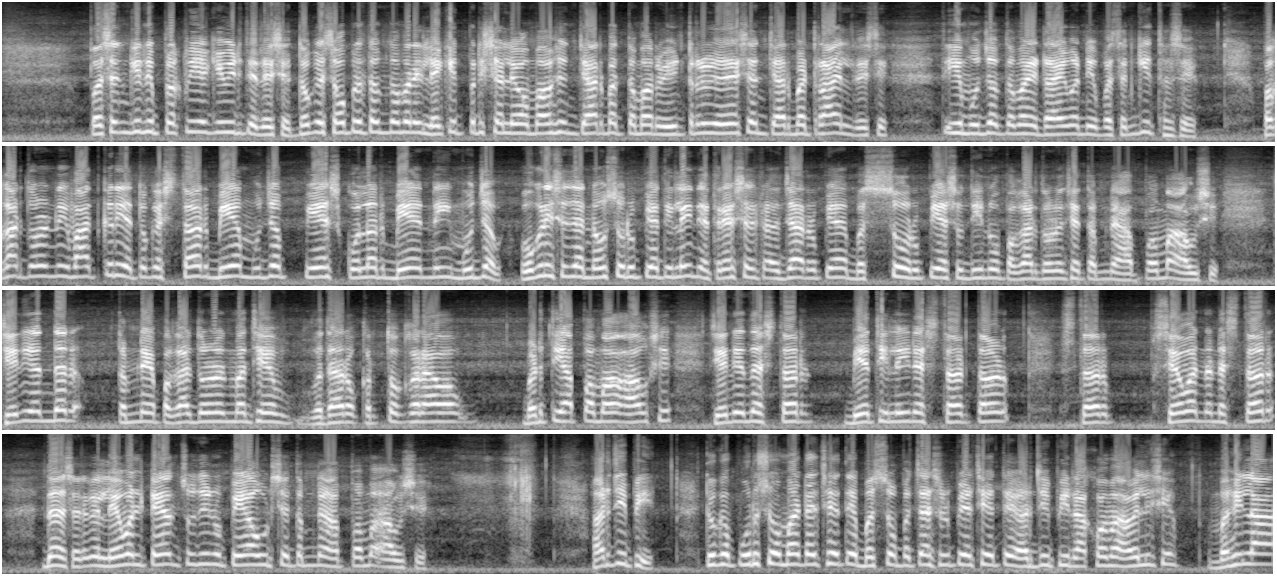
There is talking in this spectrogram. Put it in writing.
પસંદગીની પ્રક્રિયા કેવી રીતે રહેશે? તો કે સૌપ્રથમ તમારી લેખિત પરીક્ષા લેવામાં આવશે અને ત્યારબાદ તમારું ઇન્ટરવ્યૂ રહેશે અને ત્યારબાદ ટ્રાયલ રહેશે. તે મુજબ તમારી ડ્રાઈવરની પસંદગી થશે. પગાર ધોરણની વાત કરીએ તો કે સ્તર બે મુજબ પે સ્કોલર બેની મુજબ ઓગણીસ હજાર નવસો રૂપિયાથી લઈને ત્રેસઠ હજાર રૂપિયા બસો રૂપિયા સુધીનું પગાર ધોરણ છે તમને આપવામાં આવશે. જેની અંદર તમને પગાર ધોરણમાં છે વધારો કરતો કરાવવા બઢતી આપવામાં આવશે. જેની અંદર સ્તર બેથી લઈને સ્તર ત્રણ, સ્તર સેવન અને સ્તર દસ, એટલે કે લેવલ ટેન સુધીનું પે આઉટ છે તમને આપવામાં આવશે. અરજી ફી તો કે પુરુષો માટે છે તે બસો પચાસ રૂપિયા છે તે અરજી ફી રાખવામાં આવેલી છે. મહિલા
